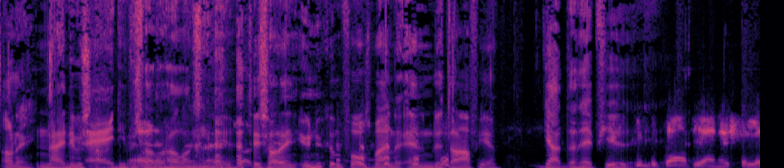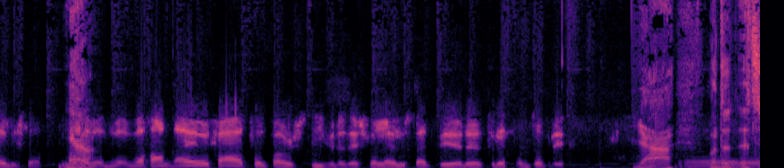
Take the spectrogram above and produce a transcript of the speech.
Oh nee. Nee, die bestaat. nee, die nog heel lang niet. Het is alleen Unicum volgens mij en Batavia. Ja, dan heb Je je. Batavia en SV Lelystad. Ja. Maar we, we gaan, nee, we gaan uit voor het positieve. Dat SV Lelystad weer eh, terugkomt op rit. Ja, maar dat, het,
